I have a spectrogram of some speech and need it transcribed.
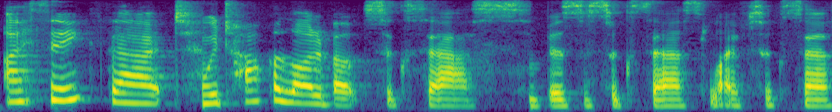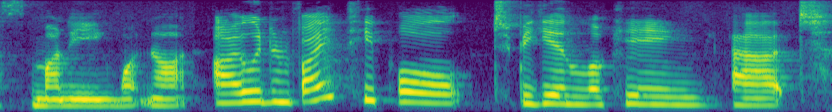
I think that we talk a lot about success, business success, life success, money, whatnot. I would invite people to begin looking at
